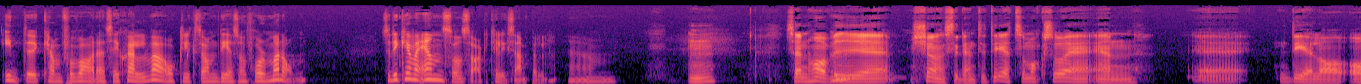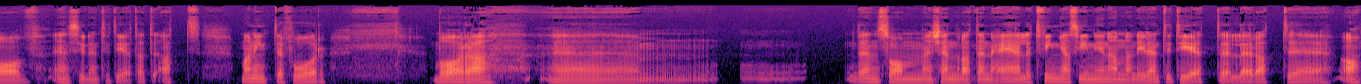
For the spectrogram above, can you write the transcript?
inte kan få vara sig själva och liksom det som formar dem. Så det kan vara en sån sak till exempel. Ehm. Mm. Sen har vi mm. Eh, könsidentitet som också är en eh, del av, av ens identitet. Att, att man inte får vara eh, den som man känner att den är eller tvingas in i en annan identitet eller att eh, ja,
